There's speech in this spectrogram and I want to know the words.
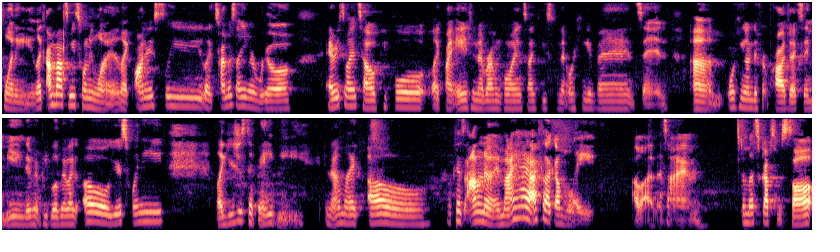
20. Like I'm about to be 21. Like honestly, like time is not even real. Every time I tell people like my age whenever I'm going to like these networking events and um, working on different projects and meeting different people. They're like, "Oh, you're 20, like you're just a baby," and I'm like, "Oh," because I don't know. In my head, I feel like I'm late a lot of the time. I'm gonna grab some salt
